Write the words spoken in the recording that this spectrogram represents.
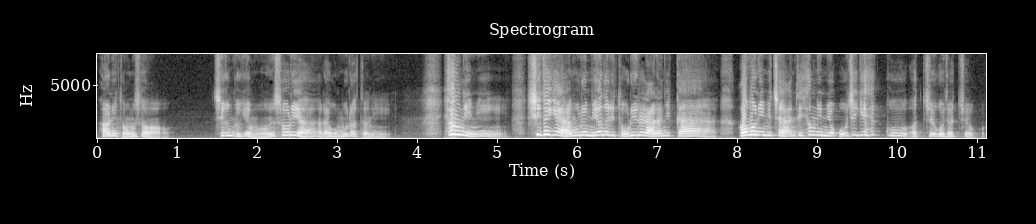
아니 동서 지금 그게 뭔 소리야? 라고 물었더니 형님이 시댁에 아무런 며느리 도리를 안 하니까 어머님이 저한테 형님 욕 오지게 했고 어쩌고 저쩌고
